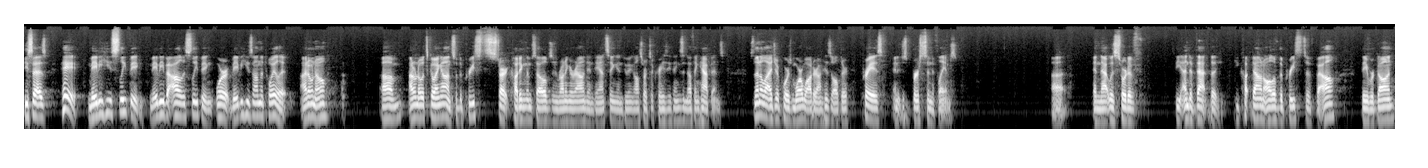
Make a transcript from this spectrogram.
He says, Hey, maybe he's sleeping. Maybe Baal is sleeping. Or maybe he's on the toilet. I don't know. Um, I don't know what's going on. So the priests start cutting themselves and running around and dancing and doing all sorts of crazy things, and nothing happens. So then Elijah pours more water on his altar, prays, and it just bursts into flames. Uh, and that was sort of the end of that. The, he cut down all of the priests of Baal. They were gone.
